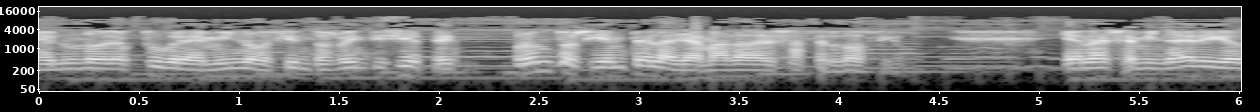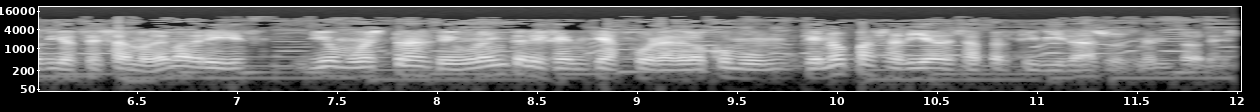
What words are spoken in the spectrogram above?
el 1 de octubre de 1927, pronto siente la llamada del sacerdocio y en el Seminario Diocesano de Madrid dio muestras de una inteligencia fuera de lo común que no pasaría desapercibida a sus mentores.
